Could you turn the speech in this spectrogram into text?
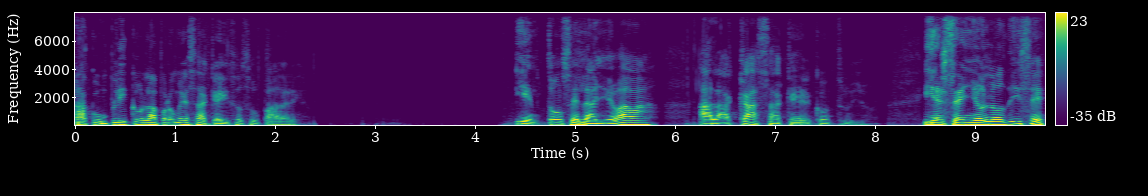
a cumplir con la promesa que hizo su padre. Y entonces la llevaba a la casa que él construyó. Y el Señor nos dice,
